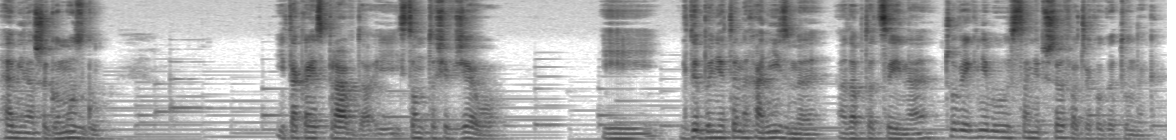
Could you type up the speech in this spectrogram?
chemii naszego mózgu. I taka jest prawda, i stąd to się wzięło. I gdyby nie te mechanizmy adaptacyjne, człowiek nie byłby w stanie przetrwać jako gatunek.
